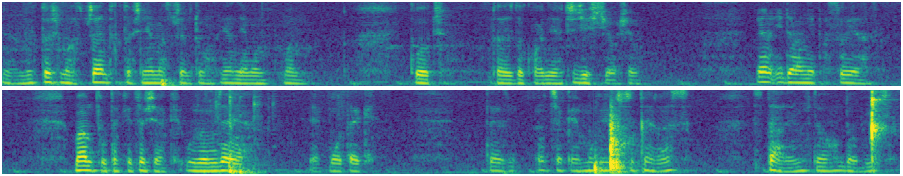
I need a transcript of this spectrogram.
wiem, ktoś ma sprzęt, ktoś nie ma sprzętu, ja nie mam, mam klucz, to jest dokładnie 38. I on idealnie pasuje. Mam tu takie coś jak urządzenie, jak młotek. To jest, o, czekaj, mogę jeszcze teraz starym to dobić.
